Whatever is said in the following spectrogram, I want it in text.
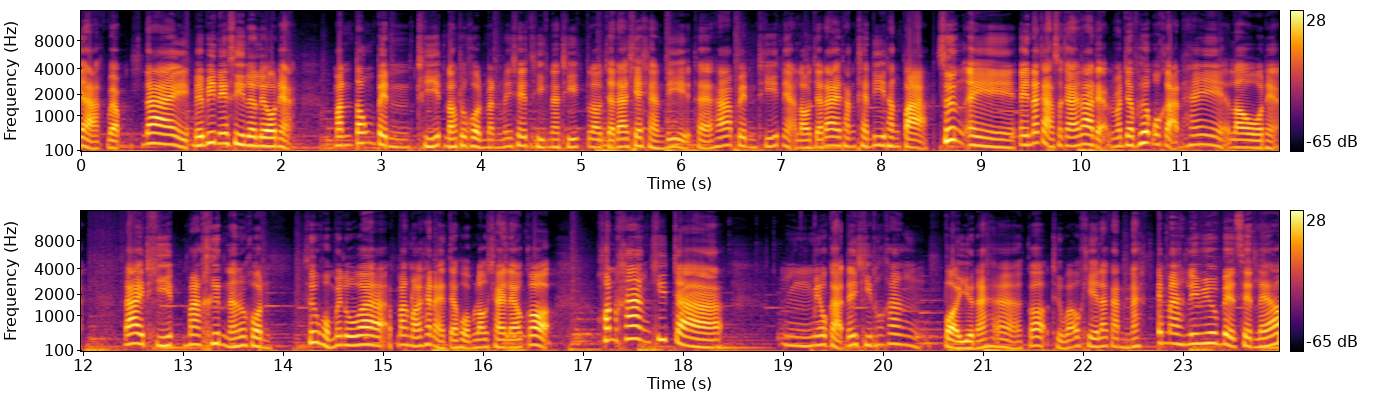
อยากแบบได้เบบี้เนซีเร็วๆ เนี่ย มันต้องเป็นทีทเนาะทุกคน มันไม่ใช่ทีทนะทีทเราจะได้แค่แคนดี้ แต่ถ้าเป็นทีทเนี่ย เราจะได้ทั้งแคนดี้ทั้งปลา ซึ่งไอ้ไอ้หน้ากากสกายล่าเนี่ย มันจะเพิ่มโอกาสให้เราเนี่ยได้ทีทมากขึ้นนะทุกคน ซึ่งผมไม่รู้ว่ามากน้อยแค่ไหน แต่ผมลองใช้แล้วก็ค่อนข้างที่จะมีโอกาสได้ทีทค่อนข้างบ่อยอยู่นะ อ่า ก็ถือว่าโอเคแล้วกันนะมารีวิวเบ็ดเสร็จแล้ว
